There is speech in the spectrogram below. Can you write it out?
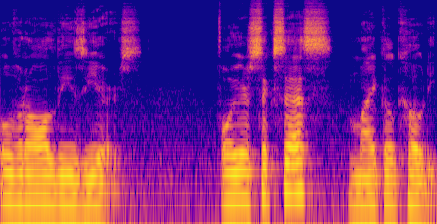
over all these years. For your success, Michael Cody.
